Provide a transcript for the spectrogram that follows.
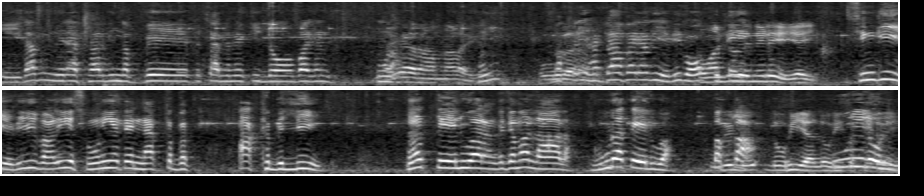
ਇਹਦਾ ਵੀ ਮੇਰਾ ਖਿਆਲ ਵੀ 90 95 ਕਿਲੋ ਵਜਨ। ਹੋਣਾ ਇਹ ਆਰਾਮ ਨਾਲ ਆਏਗਾ। ਹੈ ਜੀ? ਹੋਊਗਾ। ਬੱਕਰੀ ਹੱਡਾਂ ਪੈਰਾਂ ਦੀ ਇਹ ਵੀ ਬਹੁਤ ਕੁਆਂਟਲ ਖੁੱਲੀ ਦੇ ਹੈ ਨੇੜੇ ਹੀ ਆਈ ਸਿੰਗੀ ਇਹਦੀ ਵੀ ਵਾਲੀ ਸੋਹਣੀ ਹੈ ਤੇ ਨੱਕ ਅੱਖ ਬਿੱਲੀ। ਹੈ ਤੇਲੂਆ ਰੰਗ ਜਮਾ ਲਾਲ ਗੂੜਾ ਤੇਲੂਆ ਪੱਕਾ। ਲੋਹੀ ਆ ਲੋਹੀ ਪੂਰੀ ਲੋਹੀ।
